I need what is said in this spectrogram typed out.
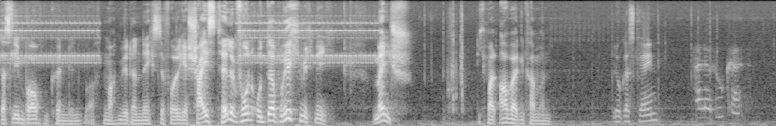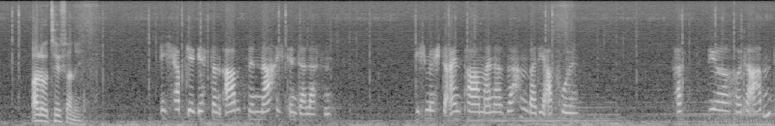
das Leben brauchen können, den machen wir dann nächste Folge. Scheiß Telefon, unterbrich mich nicht. Mensch. Nicht mal arbeiten kann man. Lucas Kane? Hallo Lukas, Hallo Tiffany. ich habe dir gestern Abend eine Nachricht hinterlassen. Ich möchte ein paar meiner Sachen bei dir abholen. Passt dir heute Abend?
